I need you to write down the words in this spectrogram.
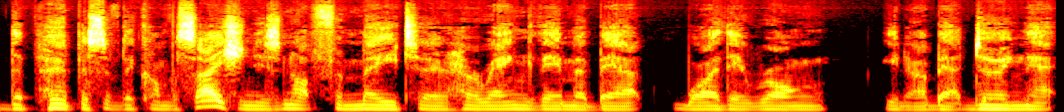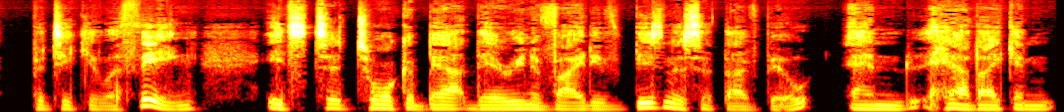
the purpose of the conversation is not for me to harangue them about why they're wrong you know about doing that particular thing. It's to talk about their innovative business that they've built and how they can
